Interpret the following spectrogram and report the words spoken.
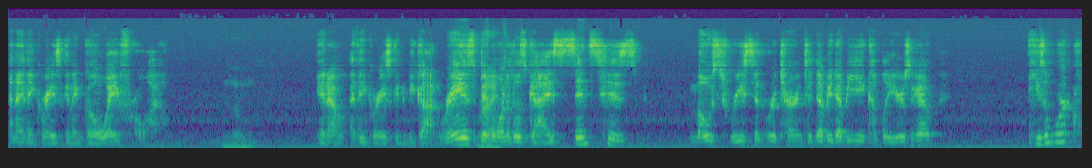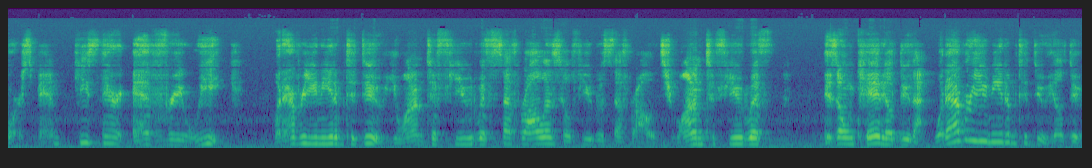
And I think Rey's going to go away for a while. Mm-hmm. You know, I think Rey's going to be gone. Rey has been right. one of those guys since his most recent return to WWE a couple of years ago. He's a workhorse, man. He's there every week whatever you need him to do. You want him to feud with Seth Rollins, he'll feud with Seth Rollins. You want him to feud with his own kid, he'll do that. Whatever you need him to do, he'll do.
